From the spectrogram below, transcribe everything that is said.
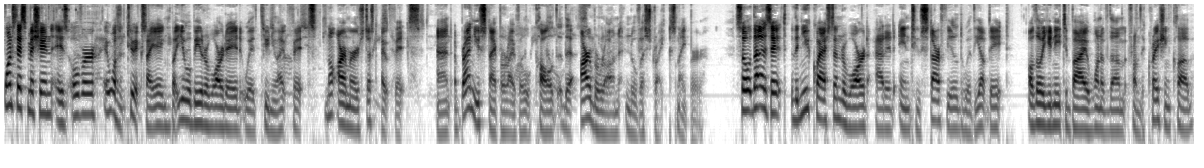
Once this mission is over, it wasn't too exciting, but you will be rewarded with two new outfits, not armors, just outfits, and a brand new sniper rifle called the Arboron Novastrike Sniper. So that is it, the new quest and reward added into Starfield with the update, although you need to buy one of them from the Creation Club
